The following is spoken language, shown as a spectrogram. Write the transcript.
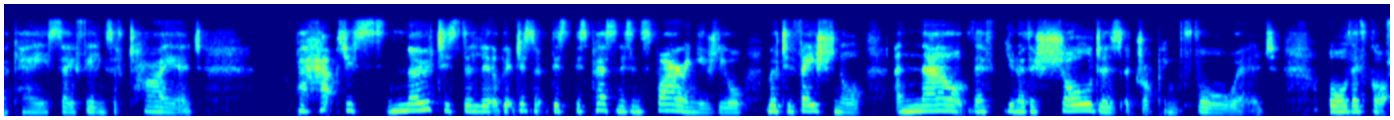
okay so feelings of tired. Perhaps you've noticed a little bit this this person is inspiring usually or motivational and now they're you know the shoulders are dropping forward or they've got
